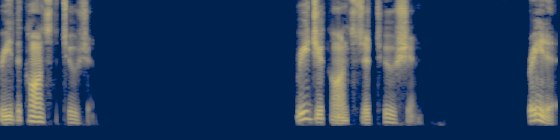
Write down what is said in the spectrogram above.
Read the Constitution. Read your Constitution. Read it.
